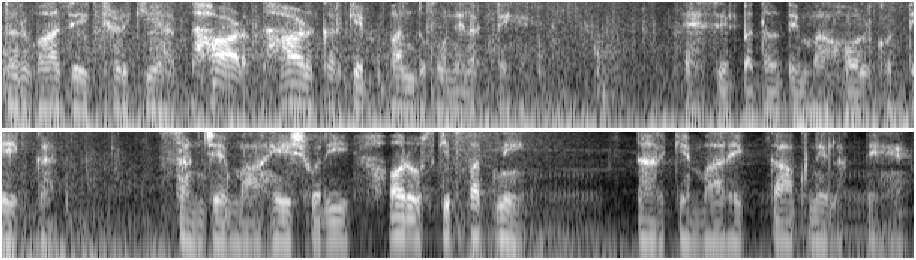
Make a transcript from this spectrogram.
दरवाजे, खिड़कियाँ धाड़ धाड़ करके बंद होने लगते हैं। ऐसे बदलते माहौल को देखकर संजय, माहेश्वरी और उसकी पत्नी डर के मारे कांपने लगते हैं।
